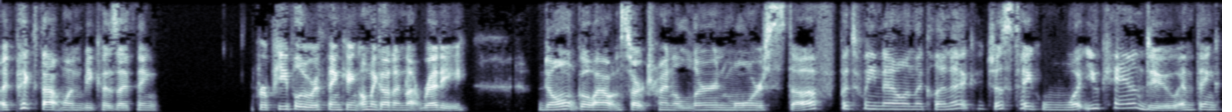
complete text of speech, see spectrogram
I picked that one because I think for people who are thinking, Oh my God, I'm not ready. Don't go out and start trying to learn more stuff between now and the clinic. Just take what you can do and think,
